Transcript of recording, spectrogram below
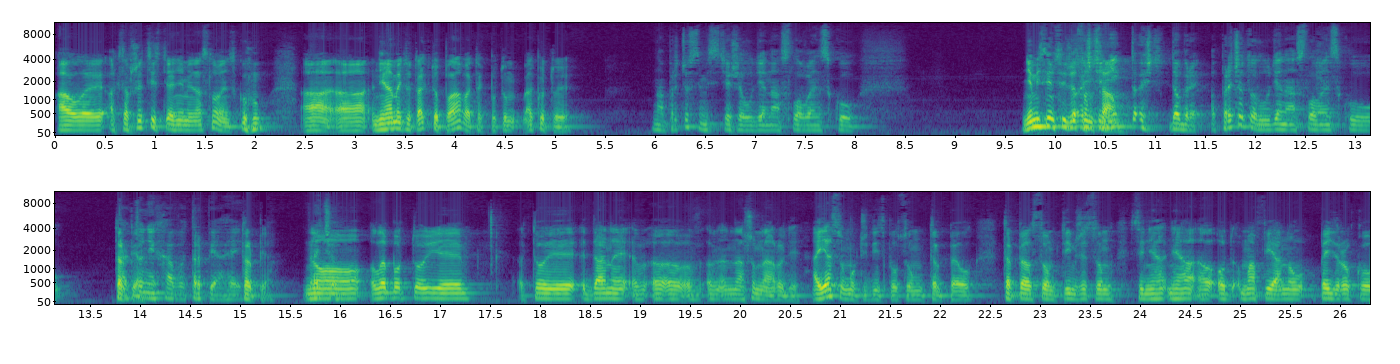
Ale ak sa všetci stiahneme na Slovensku a, a necháme to takto plávať, tak potom ako to je? No a prečo si myslíte, že ľudia na Slovensku Nemyslím si, že to som ešte sám. Nie, to ešte, dobre, a prečo to ľudia na Slovensku trpia. takto nechávajú? Trpia, hej? Trpia. Prečo? No, lebo to je, to je dané v, v, v našom národe. A ja som určitým spôsobom trpel. Trpel som tým, že som si nehal od mafiánov 5 rokov,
